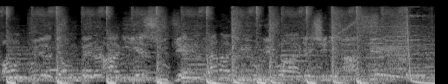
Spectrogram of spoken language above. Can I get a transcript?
엎드려 경배를 아기 예수께 하나님이 우리와 계시니 함께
